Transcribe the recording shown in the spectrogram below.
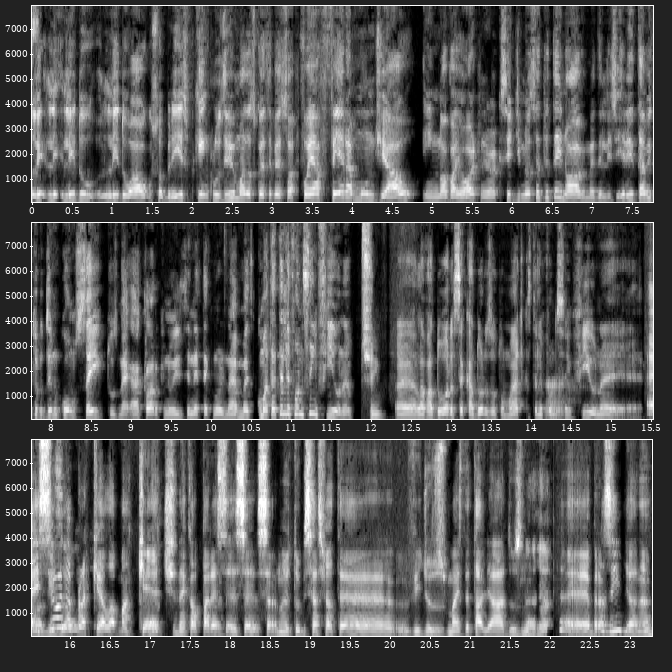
li- li- lido, lido algo sobre isso, porque inclusive uma das coisas, você vê só, foi a Feira Mundial em Nova York, New York City, de 1979, mas ele ele estava introduzindo conceitos, né? Ah, Claro que não existia nem tecnologia mas como até telefone sem fio, né? Sim. É, lavadoras, secadoras automáticas, telefone É. sem fio, né? É, e você visão- olha para aquela maquete, né, que ela parece. cê- no YouTube você acha até vídeos mais detalhados, né? Aham. É Brasília, né?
